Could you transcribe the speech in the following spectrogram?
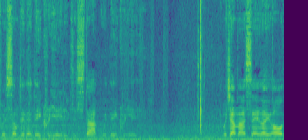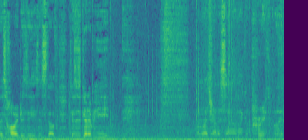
for something that they created to stop what they created. Which I'm not saying like all this heart disease and stuff, because it's gonna be. I'm not trying to sound like a prick, but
